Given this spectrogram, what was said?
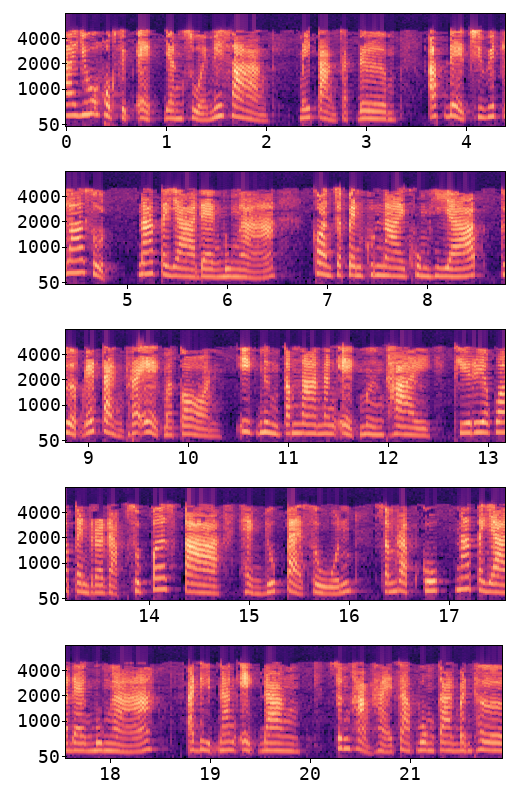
อายุ 61 ยังสวยไม่ส่าง ไม่ต่างจากเดิม อัปเดตชีวิตล่าสุด นาตยาแดงบุงหาก่อนจะเป็นคุณนายคุมฮิยาบเกือบได้แต่งพระเอกมาก่อน อีกหนึ่งตำนานนางเอกเมืองไทย ที่เรียกว่าเป็นระดับซูเปอร์สตาร์แห่งยุค 80 สำหรับกุ๊กนาตยาแดงบุงหงา อดีตนางเอกดัง ซึ่งห่างหายจากวงการบันเทิง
